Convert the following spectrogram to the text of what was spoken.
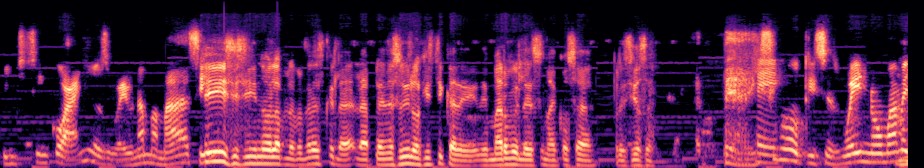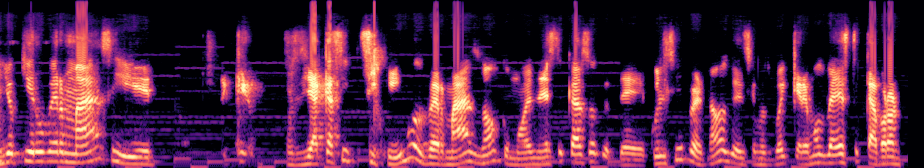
pinches cinco años, güey, una mamada así. Sí, sí, sí, no, la, la verdad es que la, la planeación y logística de, de Marvel es una cosa preciosa. Perrísimo, que dices, güey, no mames, yo quiero ver más y que pues ya casi exigimos ver más, ¿no? Como en este caso de Quicksilver, ¿no? Que decimos, güey, queremos ver a este cabrón.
